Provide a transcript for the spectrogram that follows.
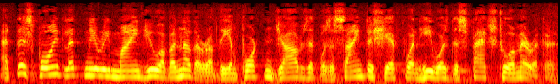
At this point, let me remind you of another of the important jobs that was assigned to Schiff when he was dispatched to America.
